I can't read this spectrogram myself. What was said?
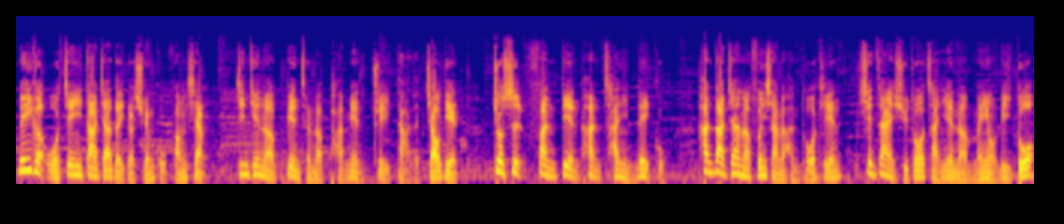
另一个我建议大家的一个选股方向，今天呢，变成了盘面最大的焦点，就是饭店和餐饮类股。和大家呢分享了很多天，现在许多产业呢没有利多，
